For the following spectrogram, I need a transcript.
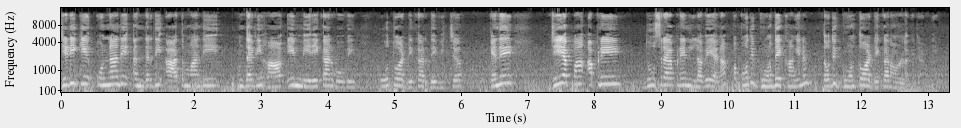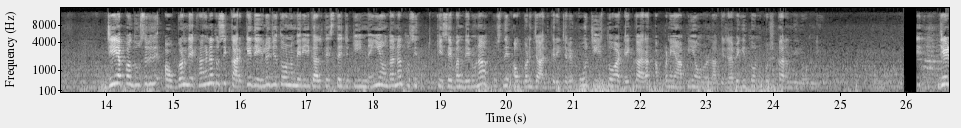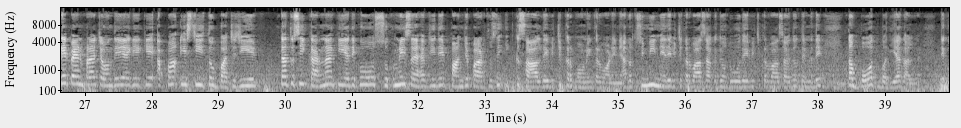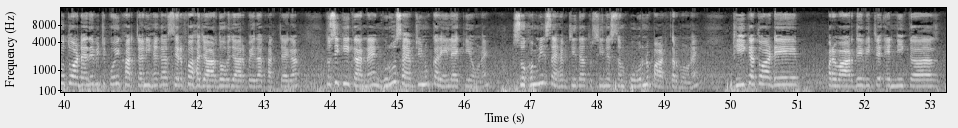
ਜਿਹੜੀ ਕਿ ਉਹਨਾਂ ਦੇ ਅੰਦਰ ਦੀ ਆਤਮਾ ਦੀ ਹੁੰਦਾ ਵੀ ਹਾਂ, ਇਹ ਮੇਰੇ ਘਰ ਹੋਵੇ, ਉਹ ਤੁਹਾਡੇ ਘਰ ਦੇ ਵਿੱਚ। ਕਹਿੰਦੇ, ਜੇ ਆਪਾਂ ਆਪਣੇ ਦੂਸਰਾ ਆਪਣੇ ਲਵੇ ਆ ਨਾ, ਆਪਾਂ ਉਹਦੇ ਗੁਣ ਦੇਖਾਂਗੇ ਨਾ, ਤਾਂ ਉਹਦੇ ਗੁਣ ਤੁਹਾਡੇ ਘਰ ਆਉਣ ਲੱਗ ਜਾਣਗੇ। ਜੇ ਆਪਾਂ ਦੂਸਰੇ ਦੇ ਔਗਣ ਦੇਖਾਂਗੇ ਨਾ, ਤੁਸੀਂ ਕਰਕੇ ਦੇਖ ਲਿਓ, ਜੇ ਤੁਹਾਨੂੰ ਮੇਰੀ ਗੱਲ ਤੇ ਇਸ ਤੇ ਯਕੀਨ ਨਹੀਂ ਆਉਂਦਾ ਨਾ, ਤੁਸੀਂ ਕਿਸੇ ਬੰਦੇ ਨੂੰ ਨਾ ਉਸਦੇ ਔਗਣ ਯਾਦ ਕਰੀ ਚਲੇ, ਉਹ ਚੀਜ਼ ਤੁਹਾਡੇ ਘਰ ਆਪਣੇ ਆਪ ਹੀ ਆਉਣ ਲੱਗ ਜਾਵੇਗੀ ਤੁਹਾਨੂੰ ਕੁਝ ਕਰਨ ਦੀ ਲੋੜ ਨਹੀਂ। ਜਿਹੜੇ ਭੈਣ ਭਰਾ ਚਾਹੁੰਦੇ ਹੈਗੇ ਕਿ ਆਪਾਂ ਇਸ ਚੀਜ਼ ਤੋਂ ਬਚ ਜਾਈਏ ਤਾਂ ਤੁਸੀਂ ਕਰਨਾ ਕੀ ਹੈ? ਦੇਖੋ, ਸੁਖਮਨੀ ਸਾਹਿਬ ਜੀ ਦੇ ਪੰਜ ਪਾਠ ਤੁਸੀਂ ਇੱਕ ਸਾਲ ਦੇ ਵਿੱਚ ਕਰਵਾਉਣੇ ਕਰਵਾਉਣੇ ਨੇ। ਅਗਰ ਤੁਸੀਂ ਮਹੀਨੇ ਦੇ ਵਿੱਚ ਕਰਵਾ ਸਕਦੇ ਹੋ, ਦੋ ਦੇ ਵਿੱਚ ਕਰਵਾ ਸਕਦੇ ਹੋ, ਤਿੰਨ ਦੇ, ਤਾਂ ਬਹੁਤ ਵਧੀਆ ਗੱਲ ਹੈ। ਦੇਖੋ, ਤੁਹਾਡਾ ਇਹਦੇ ਵਿੱਚ ਕੋਈ ਖਰਚਾ ਨਹੀਂ ਹੈਗਾ, ਸਿਰਫ 1000 2000 ਰੁਪਏ ਦਾ ਖਰਚਾ ਹੈਗਾ। ਤੁਸੀਂ ਕੀ ਕਰਨਾ ਹੈ? ਗੁਰੂ ਸਾਹਿਬ ਜੀ ਨੂੰ ਘਰੇ ਲੈ ਕੇ ਆਉਣਾ ਹੈ। ਸੁਖਮਨੀ ਸਾਹਿਬ ਜੀ ਦਾ ਤੁਸੀਂ ਨੇ ਸੰਪੂਰਨ ਪਾਠ ਕਰਵਾਉਣਾ ਹੈ। ਠੀਕ ਹੈ, ਤੁਹਾਡੇ ਪਰਿਵਾਰ ਦੇ ਵਿੱਚ ਇੰਨੀ ਕੁ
